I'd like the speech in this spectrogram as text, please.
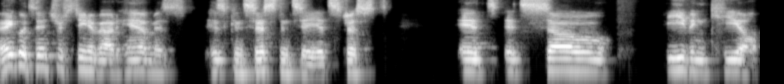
I think what's interesting about him is his consistency. It's just it's it's so even keeled.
